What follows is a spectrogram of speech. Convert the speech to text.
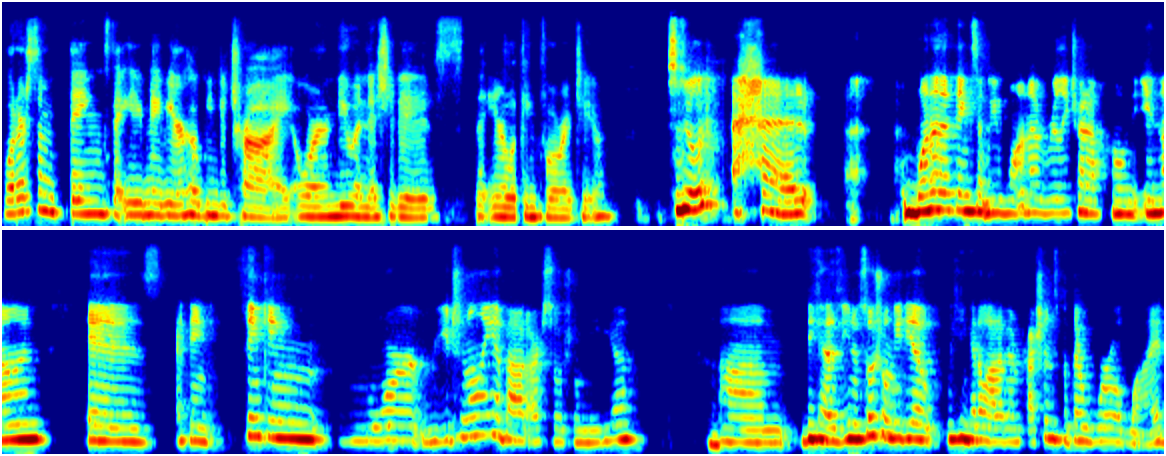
what are some things that you maybe are hoping to try or new initiatives that you're looking forward to? So, to look ahead, one of the things that we want to really try to hone in on is, I think, thinking more regionally about our social media. Hmm. um, because you know social media we can get a lot of impressions but they're worldwide.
